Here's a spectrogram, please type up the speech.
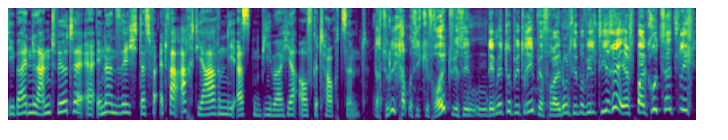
Die beiden Landwirte erinnern sich, dass vor etwa acht Jahren die ersten Biber hier aufgetaucht sind. Natürlich hat man sich gefreut. Wir sind ein Demeterbetrieb. Wir freuen uns über Wildtiere. Erstmal grundsätzlich.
